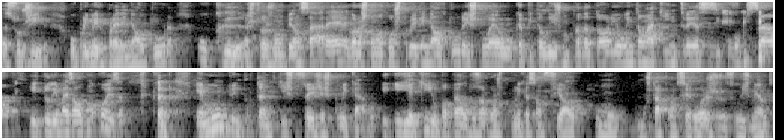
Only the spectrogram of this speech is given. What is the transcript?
a surgir o primeiro prédio em altura, o que as pessoas vão pensar é agora estão a construir em altura, isto é o capitalismo predatório, ou então há aqui interesses e corrupção e tudo e mais alguma coisa. Portanto, é muito importante que isto seja explicado, e, e aqui o papel dos órgãos de comunicação social, como, como está a acontecer hoje, felizmente,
